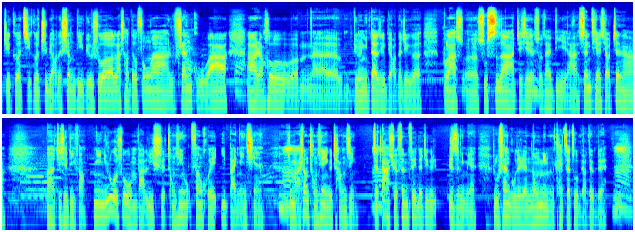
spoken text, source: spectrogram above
这个几个制表的圣地，比如说拉绍德峰啊、乳山谷啊，啊，然后嗯呃，比如你戴的这个表的这个布拉苏呃苏斯啊这些所在地啊，山提尔小镇啊啊这些地方，你你如果说我们把历史重新翻回一百年前，嗯。就马上重现一个场景，在大雪纷飞的这个日子里面，乳山谷的人农民们开在做表，对不对？嗯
